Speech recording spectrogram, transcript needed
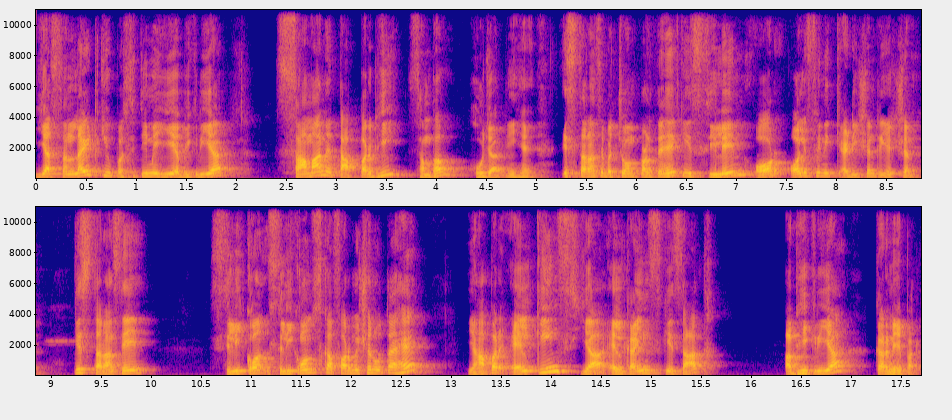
या सनलाइट की उपस्थिति में यह अभिक्रिया सामान्य ताप पर भी संभव हो जाती हैं। इस तरह से बच्चों, हम पढ़ते हैं कि सिलेन और ऑलिफिनिक एडिशन रिएक्शन किस तरह से सिलिकॉन, सिलिकॉन्स का फॉर्मेशन होता है। यहाँ पर एल्कीन्स या एल्काइंस के साथ अभिक्रिया करने पर।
